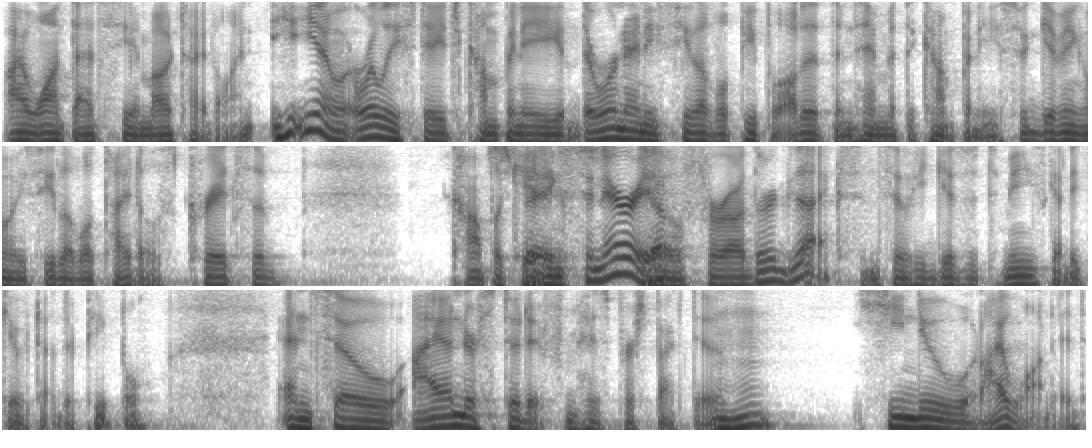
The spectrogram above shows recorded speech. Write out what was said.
I want that CMO title. And, he, you know, early stage company, there weren't any C level people other than him at the company. So giving away C level titles creates a complicating Space. scenario Yep. for other execs. And so he gives it to me, he's got to give it to other people. And so I understood it from his perspective. Mm-hmm. He knew what I wanted.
